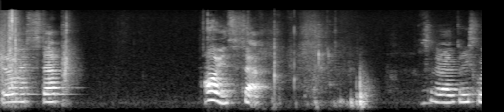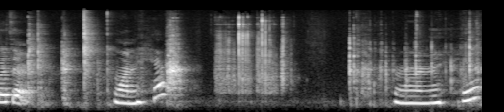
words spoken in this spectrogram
Did I step? Oh, I step. So there are three squares there. One here. One. Here.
